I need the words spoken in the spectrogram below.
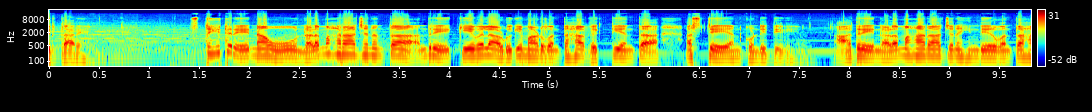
ಇರ್ತಾರೆ. ಸ್ನೇಹಿತರೆ, ನಾವು ನಳಮಹಾರಾಜನಂತ ಅಂದರೆ ಕೇವಲ ಅಡುಗೆ ಮಾಡುವಂತಹ ವ್ಯಕ್ತಿ ಅಂತ ಅಷ್ಟೇ ಅಂದ್ಕೊಂಡಿದ್ದೀವಿ ಆದರೆ ನಳಮಹಾರಾಜನ ಹಿಂದೆ ಇರುವಂತಹ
